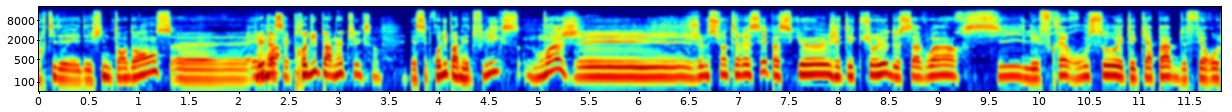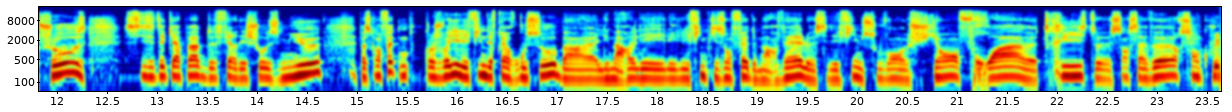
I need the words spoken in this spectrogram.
partie des, des films tendance. euh, et oui, moi- bah, c'est produit par Netflix. hein. et c'est produit par Netflix. Moi, j'ai, je me suis intéressé parce que j'étais curieux de savoir si les frères Rousseau étaient capables de faire autre chose, s'ils étaient capables de faire des choses mieux. Parce qu'en fait, quand je voyais les films des frères Rousseau, bah, les, Mar- les, les- les films qu'ils ont fait de Marvel, c'est des films souvent chiants, froids, euh, tristes, euh, sans saveur, sans Oui, parce qu'il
